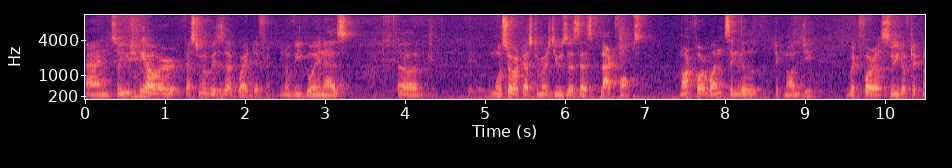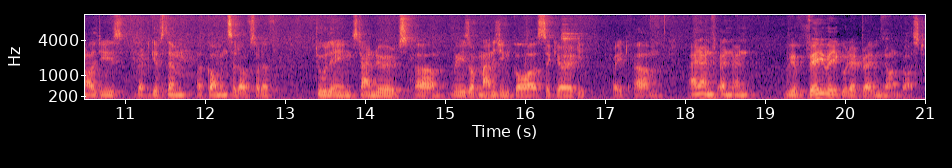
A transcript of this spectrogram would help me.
And so usually our customer bases are quite different. You know, we go in as, uh, most of our customers use us as platforms, not for one single technology, but for a suite of technologies that gives them a common set of sort of tooling, standards, um, ways of managing cost, security, right? Um, and, and, and we are very, very good at driving down cost.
